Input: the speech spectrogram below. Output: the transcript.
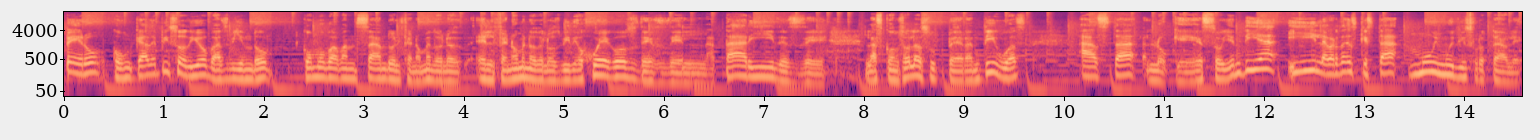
pero con cada episodio vas viendo cómo va avanzando el fenómeno, el fenómeno de los videojuegos desde el Atari, desde las consolas super antiguas hasta lo que es hoy en día y la verdad es que está muy muy disfrutable.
